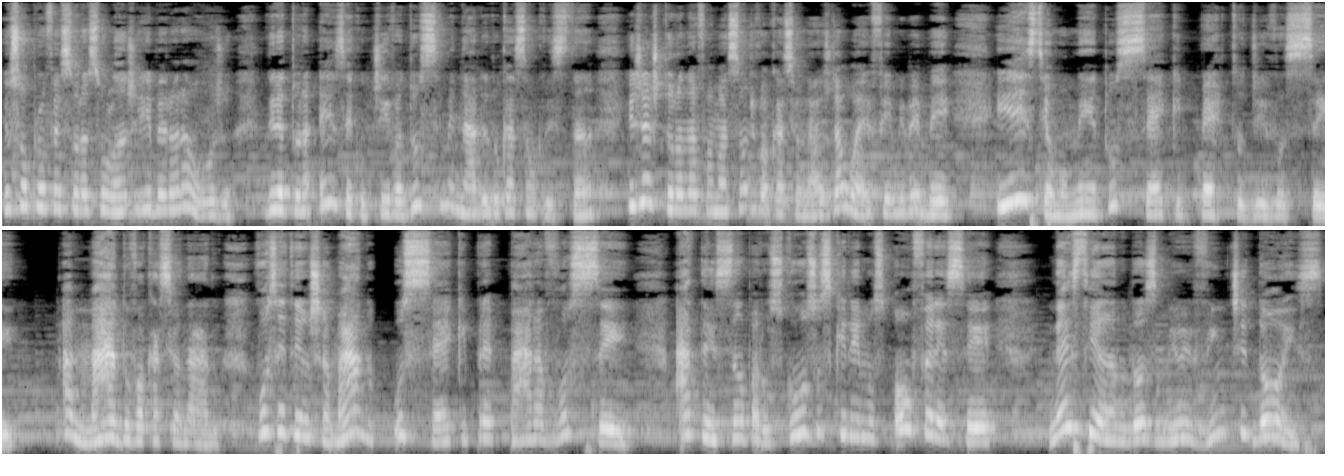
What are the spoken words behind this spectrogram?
Eu sou a professora Solange Ribeiro Araújo, diretora executiva do Seminário Educação Cristã e gestora na formação de vocacionados da UFMBB. E este é o momento SEC perto de você. Amado vocacionado, você tem um chamado? O SEC prepara você. Atenção para os cursos que iremos oferecer neste ano 2022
